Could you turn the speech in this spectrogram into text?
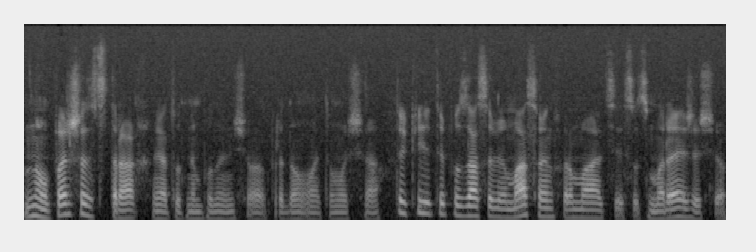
Ну, перше страх, я тут не буду нічого придумувати, тому що такі типу засоби масової інформації, соцмережі, що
